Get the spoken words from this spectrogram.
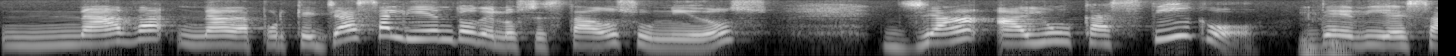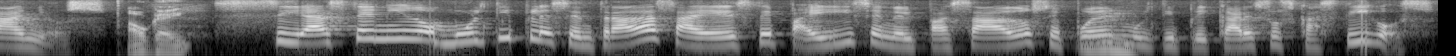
nada, nada, porque ya saliendo de los Estados Unidos, ya hay un castigo de 10 años. Ok. Si has tenido múltiples entradas a este país en el pasado, se pueden multiplicar esos castigos.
